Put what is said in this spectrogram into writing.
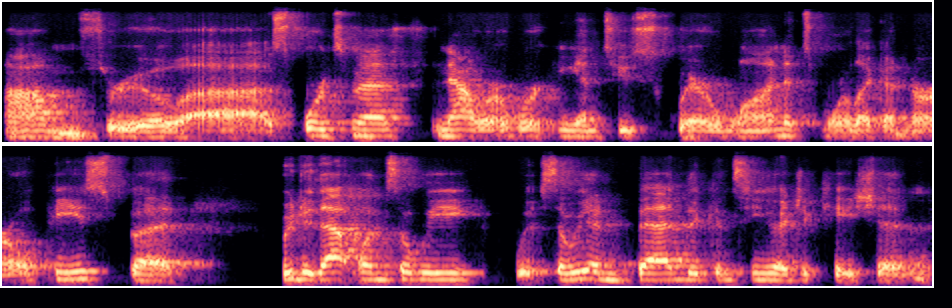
um, through uh, Sportsmith. Now we're working into Square One. It's more like a neural piece, but we do that once a week. So we embed the continue education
